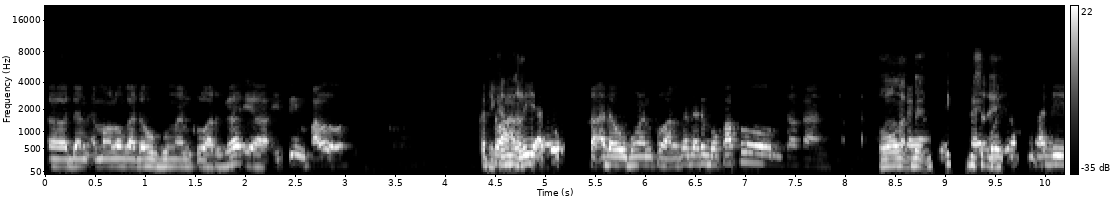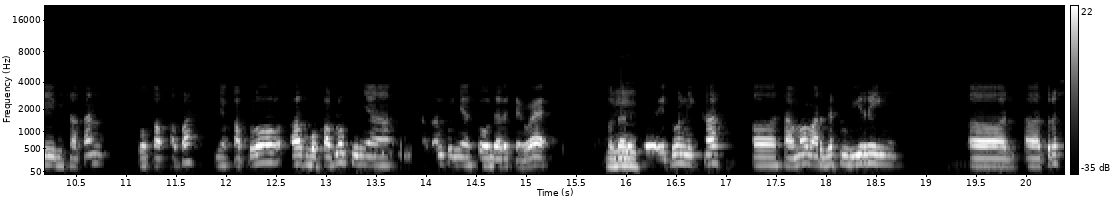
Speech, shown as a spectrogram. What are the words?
eh, dan emang lo nggak ada hubungan keluarga, ya itu impal lo. Kecuali ya, ada hubungan keluarga dari bokap lo misalkan. oh nggak kayak- bisa kayak gue ya? tadi misalkan bokap apa nyokap lo eh, bokap lo punya misalkan punya saudara cewek saudara Hmm. cewek itu nikah eh, sama marga sembiring Eh, eh, terus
